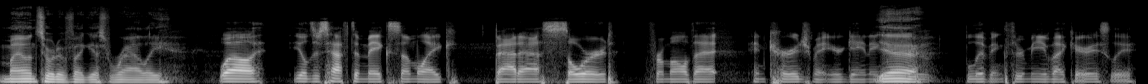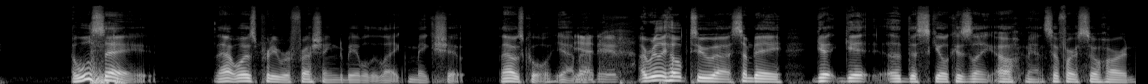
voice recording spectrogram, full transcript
my own sort of, I guess, rally. Well, you'll just have to make some like badass sword from all that encouragement you're gaining Yeah. through living through me vicariously. I will say that was pretty refreshing to be able to like make shit. That was cool. Yeah, Yeah, man. dude. I really hope to uh, someday get get uh, the skill because like oh man, so far it's so hard.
